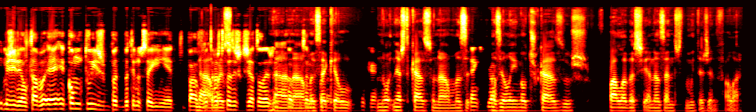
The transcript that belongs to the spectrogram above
imagina, ele estava. É, é como tu ires ba- bater no ceguinho, é tipo, ah, vou atrás de coisas que já toda a gente Não, não, mas é nada. que ele, Ok. no- neste caso não, mas, Thanks, mas ele em outros casos fala das cenas antes de muita gente falar.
